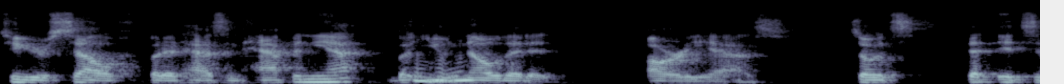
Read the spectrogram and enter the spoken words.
to yourself but it hasn't happened yet but mm-hmm. you know that it already has so it's that it's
